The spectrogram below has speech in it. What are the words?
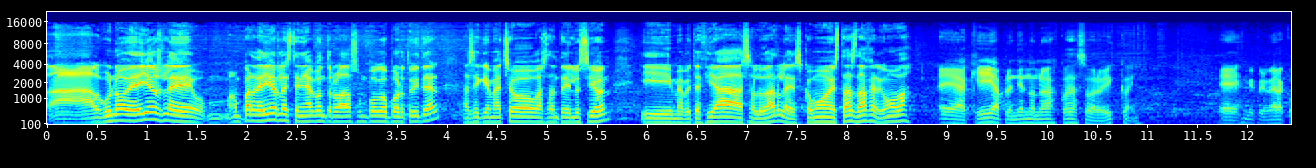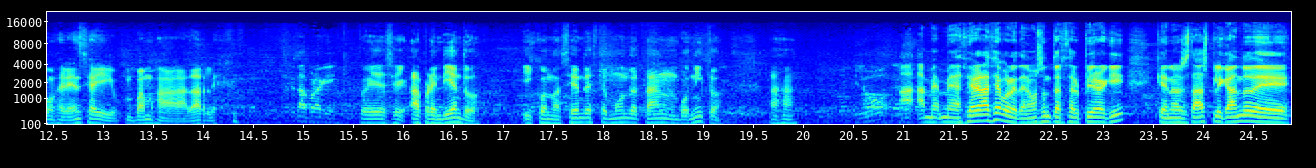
a alguno de ellos, le, a un par de ellos les tenía controlados un poco por Twitter, así que me ha hecho bastante ilusión y me apetecía saludarles. ¿Cómo estás, Daffer? ¿Cómo va? Eh, aquí aprendiendo nuevas cosas sobre Bitcoin. Eh, es mi primera conferencia y vamos a darle. ¿Qué tal por aquí? Pues eh, aprendiendo y conociendo este mundo tan bonito. Ajá. Y luego, a- a- me, me hacía gracia porque tenemos un tercer peer aquí que nos estaba explicando de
